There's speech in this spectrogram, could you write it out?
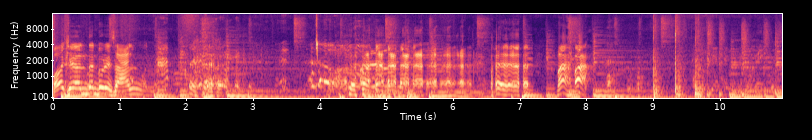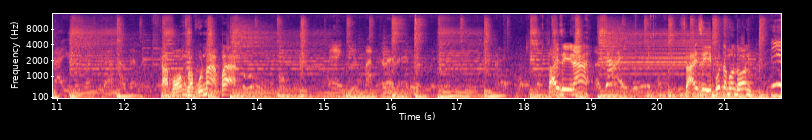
ขอเชิญท่านผู้โดยสาร มาป้าครับผม ขอบคุณมากป้าแม่งยืนบัตรอะไรแล้วสายสี่นะ ได้ สายสี่พุทธมณฑลนี่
